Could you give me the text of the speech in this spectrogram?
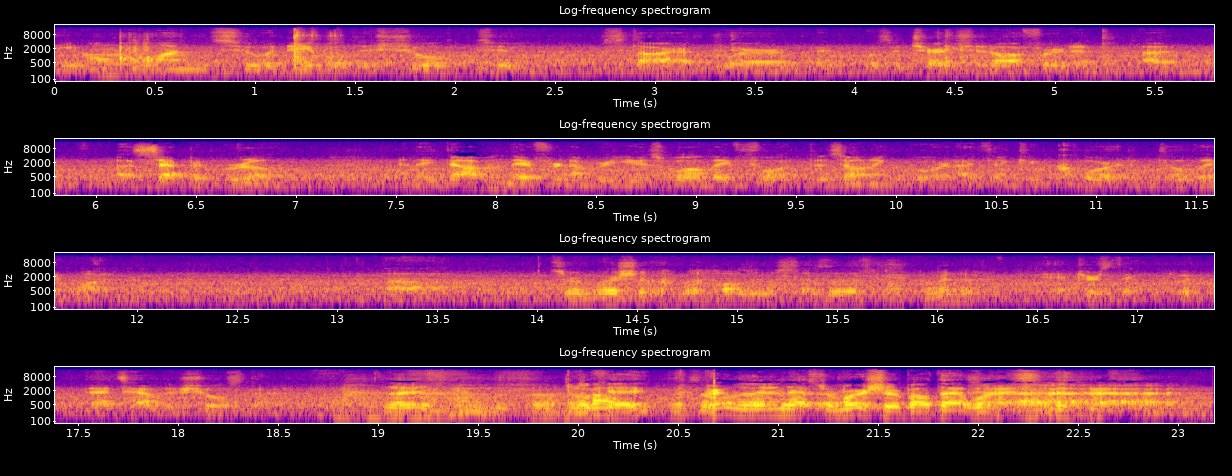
the only ones who enabled the shul to start were was a church that offered a, a, a separate room, and they davened there for a number of years while they fought the zoning board, I think, in court until they won. Uh, so Moshe says that that's not permitted interesting, but that's how the shul started. Right? okay. Apparently, they didn't ask for Moshe about that one.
